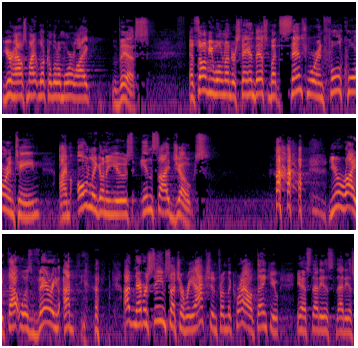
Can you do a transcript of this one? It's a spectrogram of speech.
Your house might look a little more like this. And some of you won't understand this, but since we're in full quarantine, I'm only going to use inside jokes. You're right. That was very, I've, I've never seen such a reaction from the crowd. Thank you. Yes, that is, that is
